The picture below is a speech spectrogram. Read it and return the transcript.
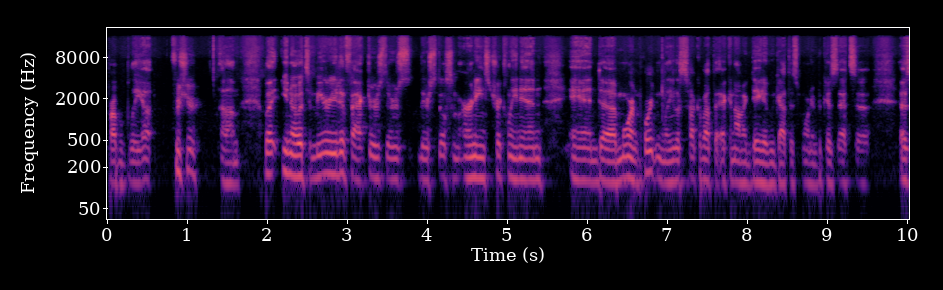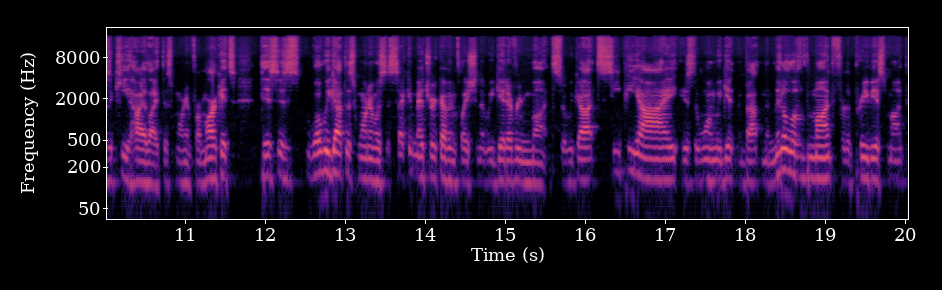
probably up. For sure um, but you know, it's a myriad of factors. There's there's still some earnings trickling in, and uh, more importantly, let's talk about the economic data we got this morning because that's a that's a key highlight this morning for markets. This is what we got this morning was the second metric of inflation that we get every month. So we got CPI is the one we get about in the middle of the month for the previous month,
